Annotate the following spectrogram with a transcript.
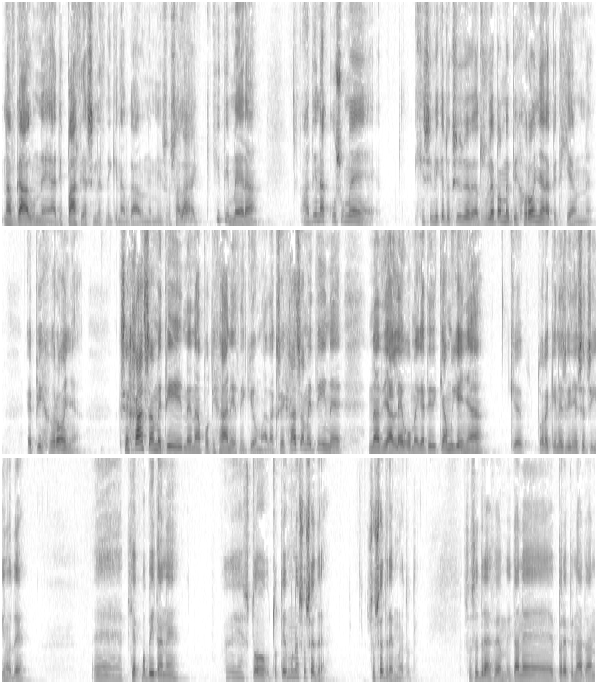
να βγάλουν αντιπάθεια στην εθνική, να βγάλουν μίσο. Αλλά εκεί τη μέρα, αντί να ακούσουμε. Είχε συμβεί και το εξής βέβαια. Τους βλέπαμε επί χρόνια να πετυχαίνουν. Επί χρόνια. Ξεχάσαμε τι είναι να αποτυχάνει η εθνική ομάδα. Ξεχάσαμε τι είναι να διαλέγουμε γιατί η δικιά μου γενιά και τώρα και οι νέε γενιές έτσι γίνονται ε, ποια εκπομπή ήταν. Ε, στο, τότε ήμουνα στο Σέντρα. Στο Σέντρα ήμουνα τότε. Στο Σέντρα FM. Ήτανε, πρέπει να ήταν,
